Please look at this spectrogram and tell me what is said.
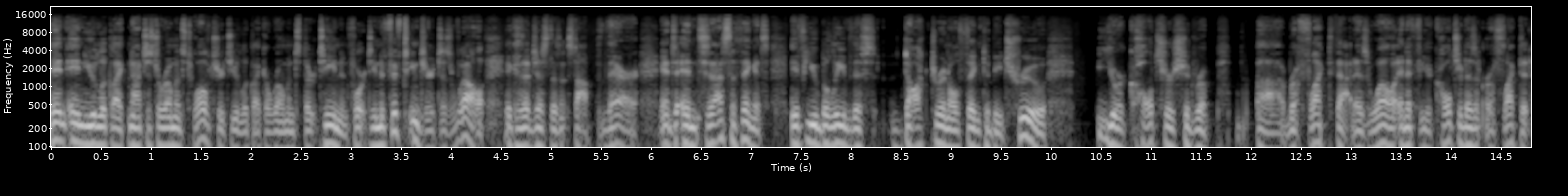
And, and you look like not just a Romans 12 church, you look like a Romans 13 and 14 and 15 church as well, because it just doesn't stop there. And, and so that's the thing. It's if you believe this doctrinal thing to be true, your culture should rep, uh, reflect that as well. And if your culture doesn't reflect it,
